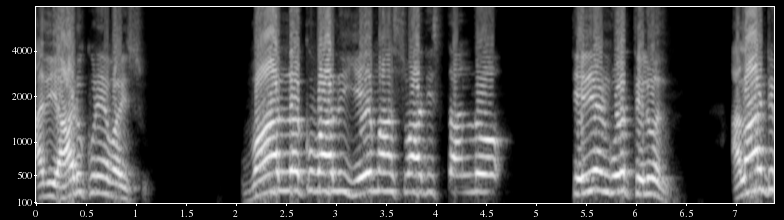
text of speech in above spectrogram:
అది ఆడుకునే వయసు. వాళ్ళకు వాళ్ళు ఏం ఆస్వాదిస్తానో తెలియని కూడా తెలియదు. అలాంటి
